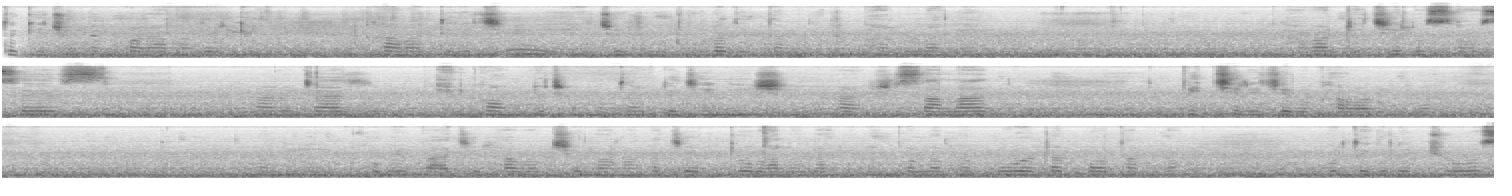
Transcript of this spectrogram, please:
তো কিছুক্ষণ পর আমাদেরকে খাবার দিয়েছে, এই যে রুটগুলো দেখতে খুব ভালো লাগে। খাবারটা ছিল সসেস আর যা এক অমলেটের মতো একটা জিনিস, আর সালাদ পিচ্ছিরি ছিল খাবারগুলো। মানে খুবই বাজে খাবার ছিল, আমার কাছে একটু ভালো লাগল বললাম পুরোটা পথ আমরা গেলে জুস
